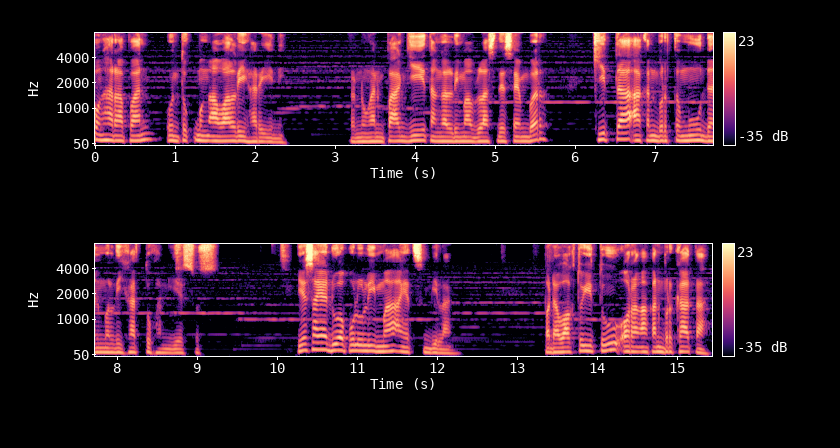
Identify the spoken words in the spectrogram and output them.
pengharapan untuk mengawali hari ini. Renungan pagi tanggal 15 Desember, kita akan bertemu dan melihat Tuhan Yesus. Yesaya 25 ayat 9. Pada waktu itu orang akan berkata,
